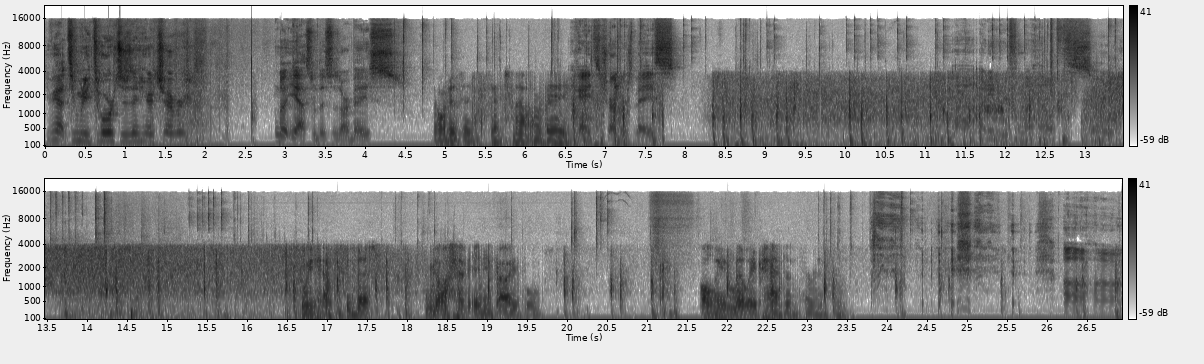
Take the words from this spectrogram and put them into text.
You've got too many torches in here, Trevor. But yeah, so this is our base. No, it isn't. That's not our base. Okay, it's Trevor's base. We have the best. We don't have any valuables. Only lily pads and furnaces. uh huh.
